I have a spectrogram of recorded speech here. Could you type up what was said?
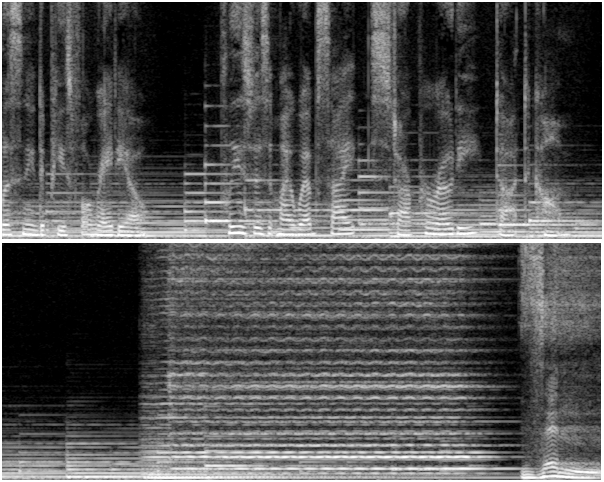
listening to Peaceful Radio. Please visit my website, starparodi.com. Zen.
